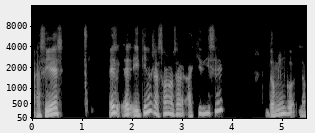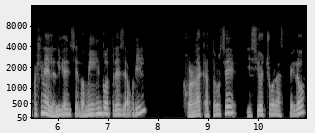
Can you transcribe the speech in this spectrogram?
Así es. es. Eh, y tienes razón, o sea, aquí dice domingo, la página de la liga dice domingo 3 de abril, jornada 14, 18 horas, pero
